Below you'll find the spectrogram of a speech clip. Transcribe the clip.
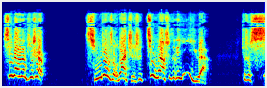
现在的问题是，行政手段只是尽量是这个意愿，就是希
